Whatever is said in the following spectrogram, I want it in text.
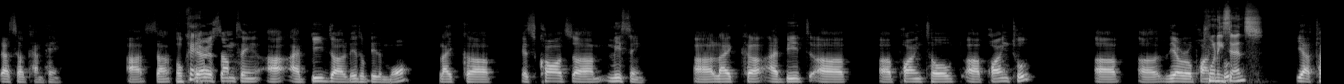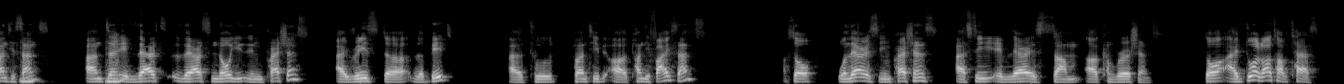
That's a campaign. Uh, so Okay. there is something uh, I bid a little bit more. Like uh, it's called uh, missing. Uh, like uh, I bid uh, uh, point uh, point two, uh, uh, zero point 20 two. cents? Yeah, 20 cents. And uh, Mhm. if there's there's no impressions, I raise the, the bid uh, to 20, uh, 25 cents. So when there is impressions, I see if there is some uh, conversions. So I do a lot of tests.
